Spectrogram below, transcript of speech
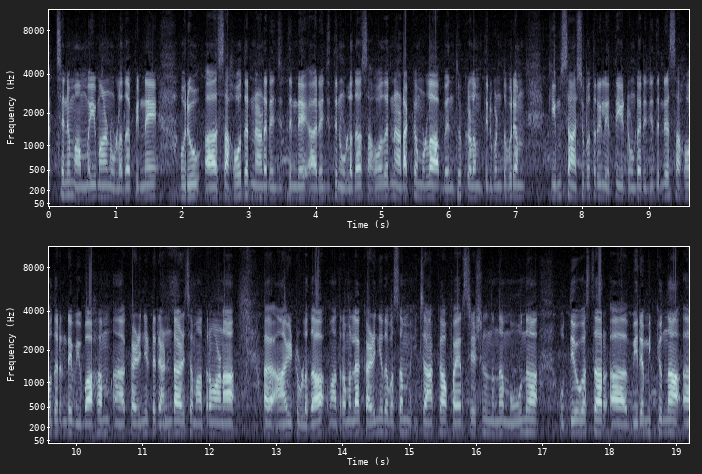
അച്ഛനും അമ്മയുമാണ് ഉള്ളത് പിന്നെ ഒരു സഹോദരനാണ് രഞ്ജിത്തിന്റെ രഞ്ജിത്തിനുള്ളത്. സഹോദരനടക്കമുള്ള ബന്ധുക്കളും തിരുവനന്തപുരം കിംസ് ആശുപത്രിയിൽ എത്തിയിട്ടുണ്ട്. രഞ്ജിത്തിന്റെ സഹോദരന്റെ വിവാഹം കഴിഞ്ഞിട്ട് രണ്ടാഴ്ച മാത്രമാണ് ആയിട്ടുള്ളത്. മാത്രമല്ല കഴിഞ്ഞ ദിവസം ചാക്ക ഫയർ സ്റ്റേഷനിൽ നിന്ന് മൂന്ന് ഉദ്യോഗസ്ഥർ വിരമിക്കുന്ന ആ,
